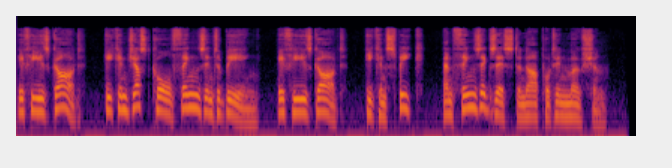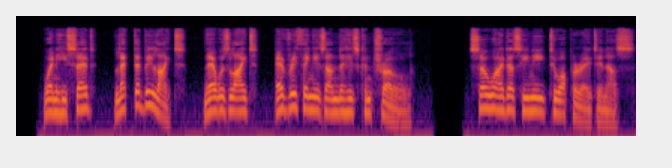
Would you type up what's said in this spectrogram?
If He is God, He can just call things into being, if he is God, he can speak, and things exist and are put in motion. When he said, Let there be light, There was light, everything is under his control. So why does he need to operate in us?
